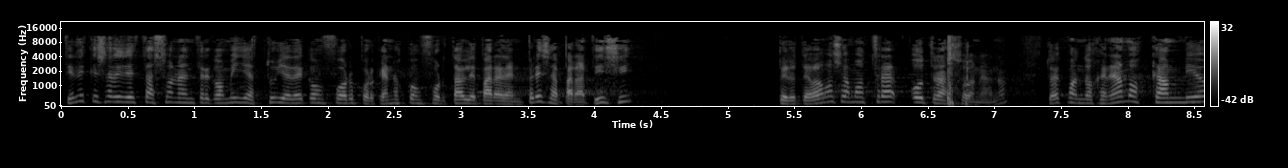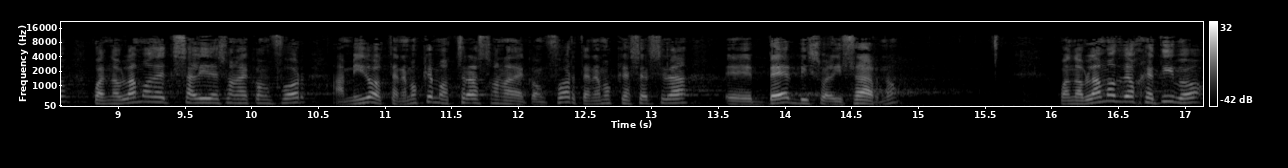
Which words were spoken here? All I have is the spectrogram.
Tienes que salir de esta zona, entre comillas, tuya de confort porque no es confortable para la empresa, para ti sí, pero te vamos a mostrar otra zona, ¿no? Entonces, cuando generamos cambios, cuando hablamos de salir de zona de confort, amigos, tenemos que mostrar zona de confort, tenemos que hacérsela eh, ver, visualizar, ¿no? Cuando hablamos de objetivos,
